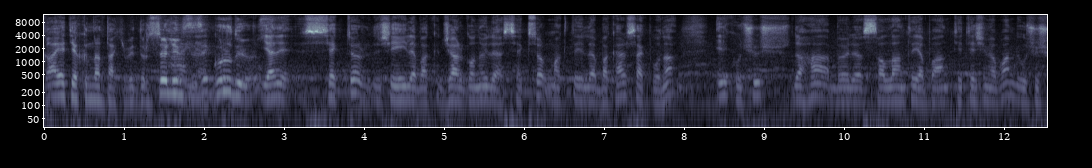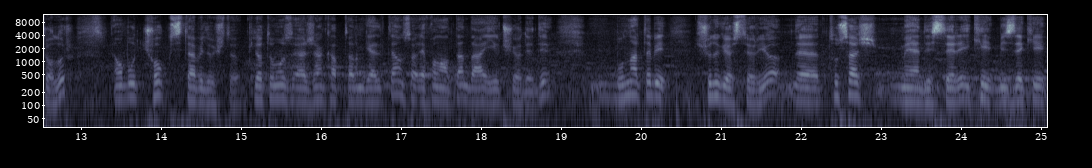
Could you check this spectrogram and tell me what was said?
Gayet yakından takip ediyoruz. Söyleyeyim Aynen. size gurur duyuyoruz. Yani sektör şeyiyle bak jargonuyla, sektör maktıyla bakarsak buna ilk uçuş daha böyle sallantı yapan, titreşim yapan bir uçuş olur. Ama bu çok stabil uçtu. Pilotumuz Ercan Kaptanım geldikten sonra F-16'dan daha iyi uçuyor dedi. Bunlar tabii şunu gösteriyor. E, TUSAŞ mühendisleri iki bizdeki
